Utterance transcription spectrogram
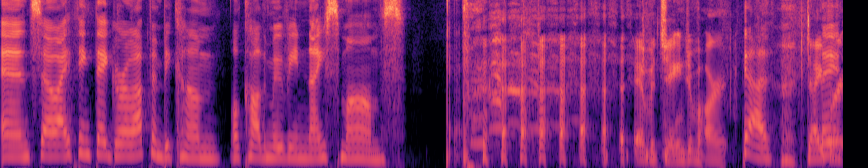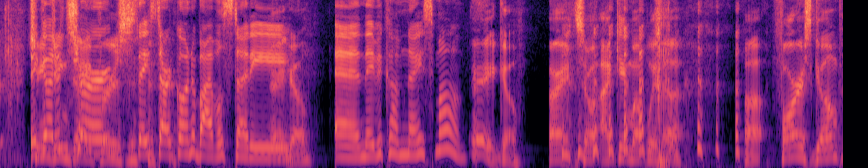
And so I think they grow up and become, we'll call the movie Nice Moms. They have a change of heart. Yeah. Diaper- they, they go to changing church, diapers. they start going to Bible study. There you go. And they become nice moms. There you go. All right, so I came up with uh, a uh, Forrest Gump.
